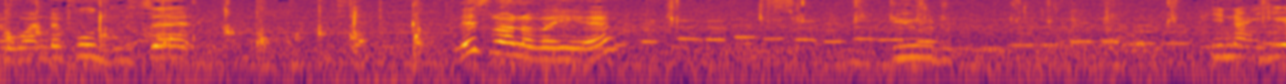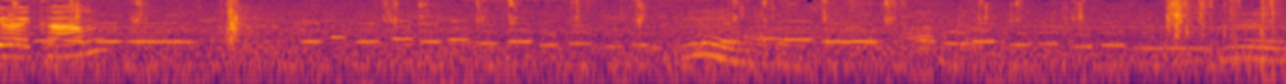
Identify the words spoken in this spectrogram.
a wonderful dessert. This one over here, dude. Peanut, here I come. Mmm. Mmm.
